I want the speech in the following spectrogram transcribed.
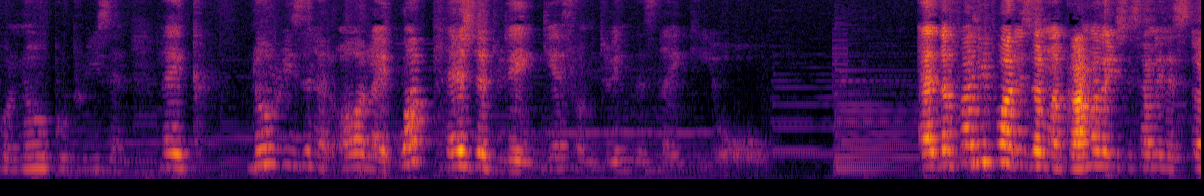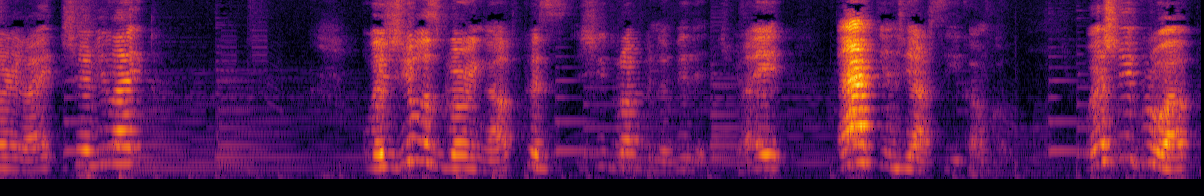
for no good reason. Like, no reason at all. Like, what pleasure do they get from doing this? Like, yo. And the funny part is when my grandmother used to tell me the story, right? She'd be like, when she was growing up, because she grew up in a village, right? Back in DRC Congo. Where she grew up,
